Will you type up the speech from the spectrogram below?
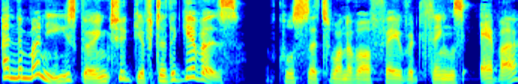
And the money is going to Gift of the Givers. Of course, that's one of our favorite things ever.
